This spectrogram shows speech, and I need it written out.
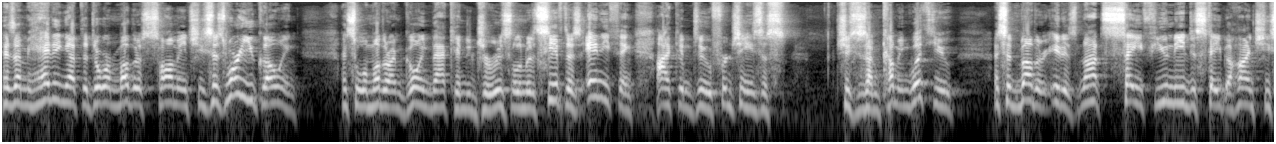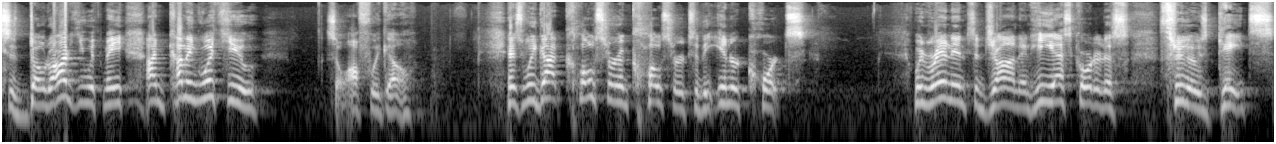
As I'm heading out the door, Mother saw me and she says, Where are you going? I said, Well, Mother, I'm going back into Jerusalem to see if there's anything I can do for Jesus. She says, I'm coming with you. I said, Mother, it is not safe. You need to stay behind. She says, Don't argue with me. I'm coming with you. So off we go. As we got closer and closer to the inner courts, we ran into John and he escorted us through those gates.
